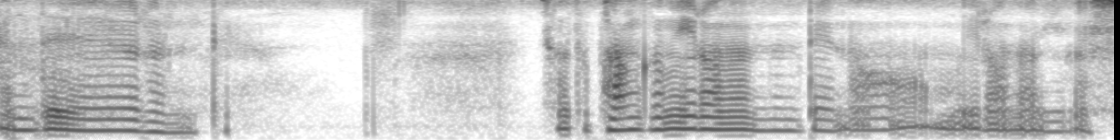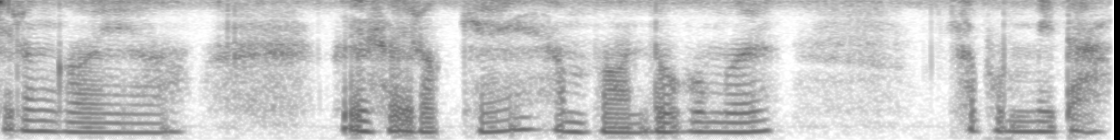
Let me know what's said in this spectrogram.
흔들흔들. 저도 방금 일어났는데 너무 일어나기가 싫은 거예요. 그래서 이렇게 한번 녹음을 켜봅니다.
